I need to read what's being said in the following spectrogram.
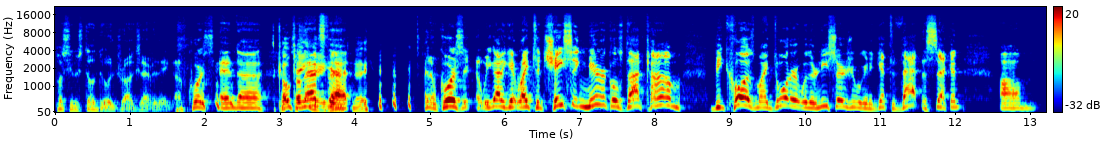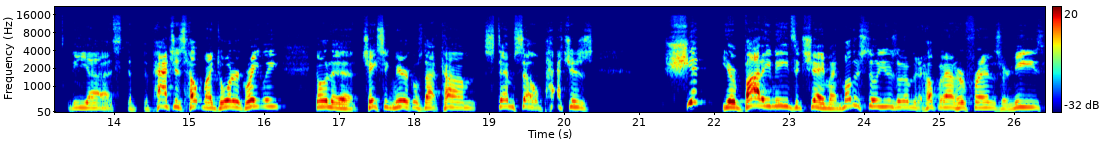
plus, he was still doing drugs and everything, of course. And uh, cocaine that's that. And of course, we got to get right to chasingmiracles.com because my daughter, with her knee surgery, we're going to get to that in a second. Um, the, uh, the the patches help my daughter greatly. Go to chasingmiracles.com, stem cell patches. Shit, your body needs it, Shay. My mother's still using them. They're helping out her friends, her knees.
